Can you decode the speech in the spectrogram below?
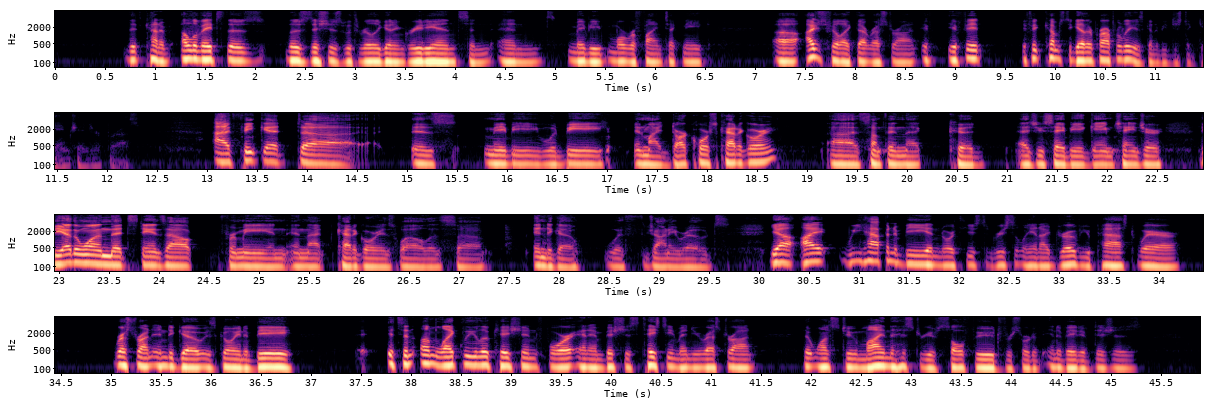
that kind of elevates those those dishes with really good ingredients and and maybe more refined technique. Uh, I just feel like that restaurant, if if it if it comes together properly, is going to be just a game changer for us. I think it uh, is maybe would be in my dark horse category. Uh, something that could, as you say, be a game changer. The other one that stands out for me in, in that category as well is uh, Indigo with Johnny Rhodes. Yeah, I we happened to be in North Houston recently, and I drove you past where Restaurant Indigo is going to be. It's an unlikely location for an ambitious tasting menu restaurant that wants to mine the history of soul food for sort of innovative dishes.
